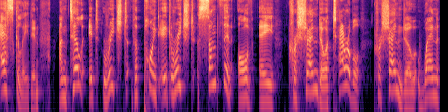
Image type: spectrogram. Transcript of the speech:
escalating until it reached the point, it reached something of a crescendo, a terrible crescendo, when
